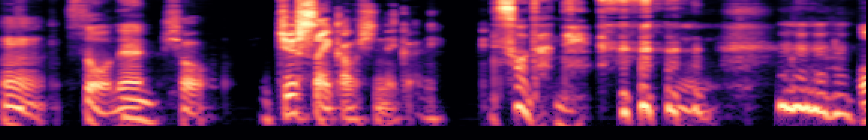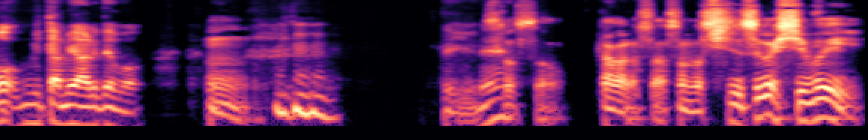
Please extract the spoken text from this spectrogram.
うん。そうね。うんそう。10歳かもしれないからね。そうだね。うんお、見た目あれでも、うん。っていうね。そうそう。だからさ、そのし、すごい渋い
